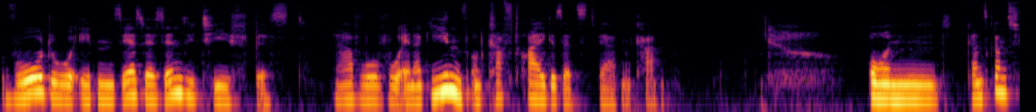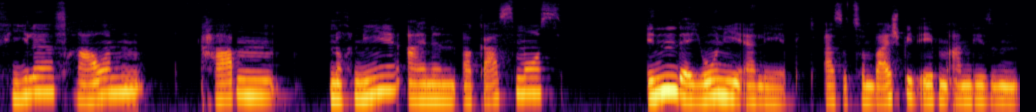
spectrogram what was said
wo du eben sehr, sehr sensitiv bist, ja, wo, wo Energien und Kraft freigesetzt werden kann. Und ganz, ganz viele Frauen haben noch nie einen Orgasmus in der Joni erlebt. Also zum Beispiel eben an diesen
